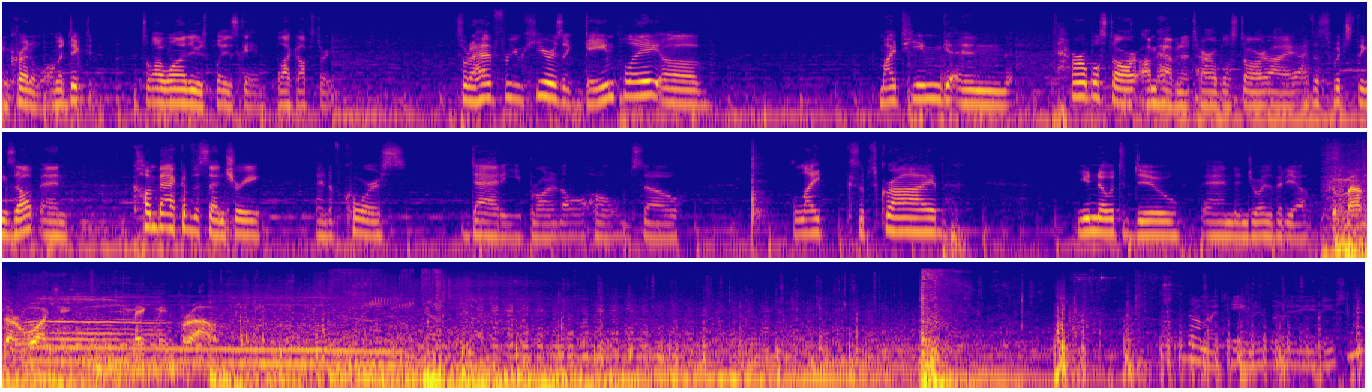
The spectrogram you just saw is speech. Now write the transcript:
incredible. I'm addicted. That's all I want to do is play this game, Black Ops 3. So what I have for you here is a gameplay of my team getting terrible start. I'm having a terrible start. I had to switch things up and comeback of the century, and of course, Daddy brought it all home. So like, subscribe. You know what to do, and enjoy the video. Commander watching. Make me proud. Who's on my team? Anybody decent?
